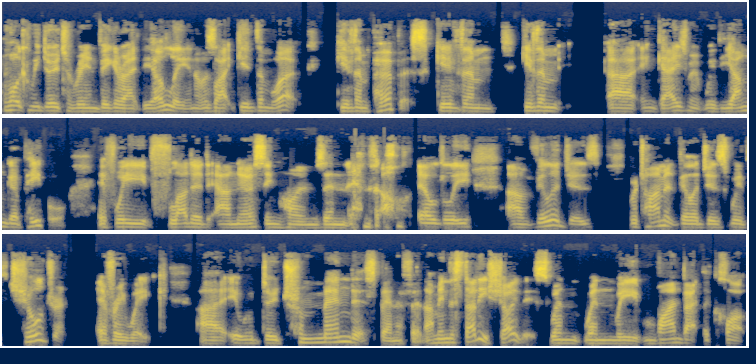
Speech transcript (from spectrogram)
what can we do to reinvigorate the elderly? And it was like, give them work, give them purpose, give them, give them uh, engagement with younger people. If we flooded our nursing homes and, and elderly um, villages, retirement villages with children every week, uh, it would do tremendous benefit. I mean, the studies show this when when we wind back the clock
